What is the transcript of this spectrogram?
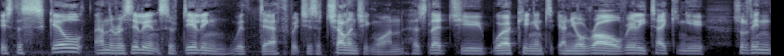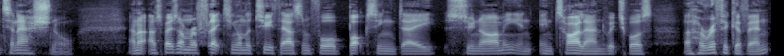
is the skill and the resilience of dealing with death, which is a challenging one, has led to you working and, and your role really taking you sort of international. And I, I suppose I'm reflecting on the 2004 Boxing Day tsunami in, in Thailand, which was a horrific event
